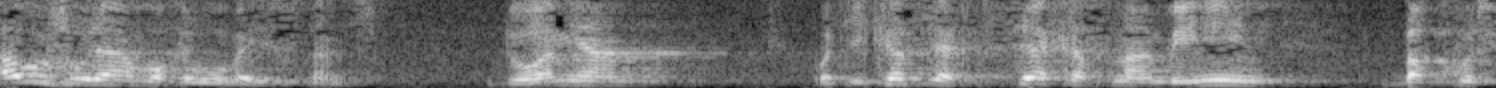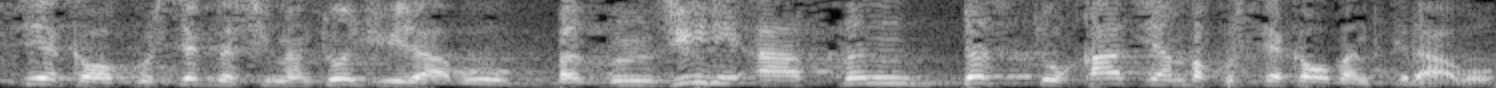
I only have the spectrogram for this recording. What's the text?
ئەو ژووران بۆ کردبوو بە ئیسفنج دووەمیان وتی کەسێک سێ کەسمان بینین بە کورسێکەوە کورسێک لە چیمەنتۆ گیرا بوو بە زنجیری ئاسن دەست و قاچیان بە کورسێکەوە بەند کرا بوو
